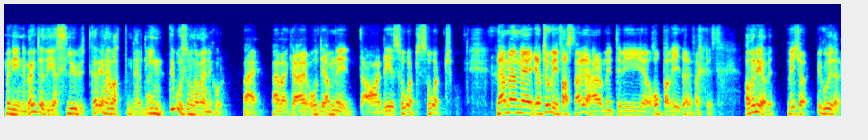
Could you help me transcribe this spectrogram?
Men det innebär inte att vi kan sluta rena vatten där det inte bor så många människor. Nej, nej verkar, och den är, ja, det är svårt, svårt. Nej men eh, jag tror vi fastnar i det här om inte vi eh, hoppar vidare faktiskt. Ja, men det gör vi. Vi kör. Vi går vidare.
